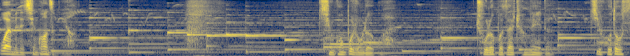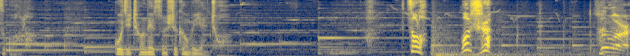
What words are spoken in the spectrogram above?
外面的情况怎么样？情况不容乐观，除了不在城内的，几乎都死光了。估计城内损失更为严重。糟了，王石，孙儿。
